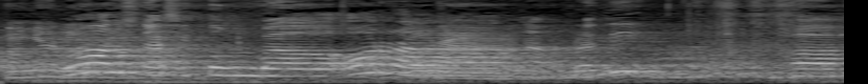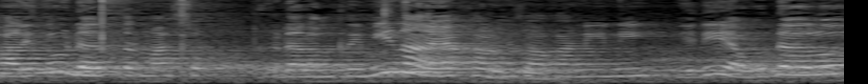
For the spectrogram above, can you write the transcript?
utangnya lo ada. harus ngasih tumbal orang, Orang. nah berarti uh, hal itu udah termasuk ke dalam kriminal ya kalau misalkan ini jadi ya udah lo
